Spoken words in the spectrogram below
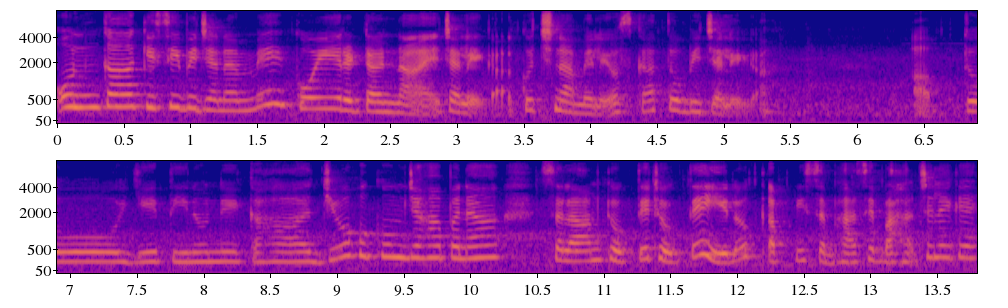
उनका किसी भी जन्म में कोई रिटर्न ना आए, चलेगा। कुछ ना मिले उसका तो भी चलेगा। अब तो ये तीनों ने कहा, जो हुकुम जहाँ पना, सलाम ठोकते ठोकते ये लोग अपनी सभा से बाहर चले गए।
